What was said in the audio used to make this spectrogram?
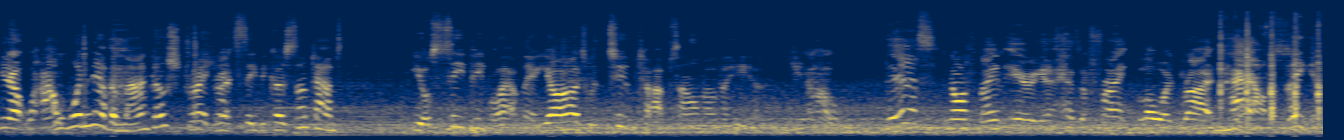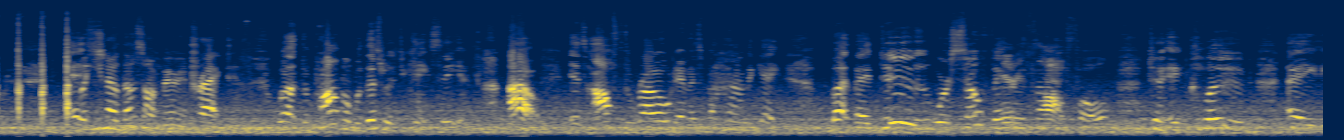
You know, well, I, Oh, well, never mind. Go straight. Let's see, because sometimes you'll see people out in their yards with tube tops on over here. you know, this North Main area has a Frank Lloyd Wright house. For house. But you know, those aren't very attractive. well, the problem with this one is you can't see it. Oh, It's off the road and it's behind the gate. But they do, were so very thoughtful to include a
